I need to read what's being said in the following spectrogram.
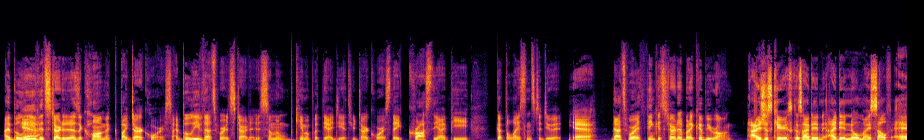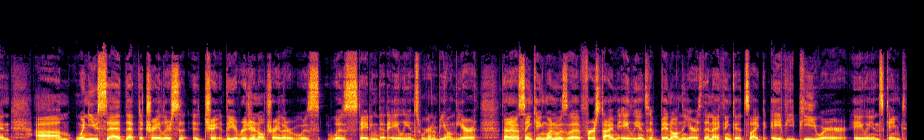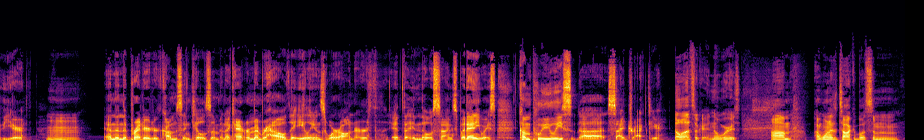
I believe Yeah. it started as a comic by Dark Horse. I believe that's where it started. Is someone came up with the idea through Dark Horse. They crossed the IP, got the license to do it. Yeah. That's where I think it started, but I could be wrong. I was just curious because I didn't I didn't know myself. And um, when you said that the trailer, uh, tra- the original trailer was was stating that aliens were going to be on the Earth, then I was thinking, when was the first time aliens have been on the Earth? And I think it's like AVP where aliens came to the Earth, Mm-hmm. and then the Predator comes and kills them. And I can't remember how the aliens were on Earth at the in those times. But anyways, completely uh, sidetracked here. No, that's okay. No worries. Um, I wanted to talk about some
